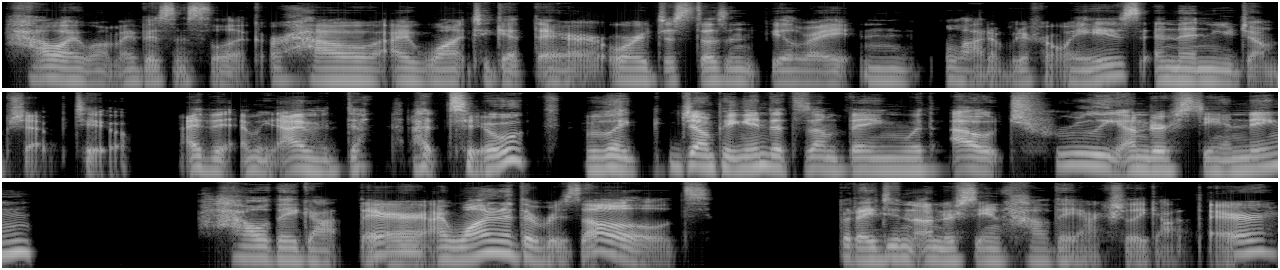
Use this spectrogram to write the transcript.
how I want my business to look or how I want to get there, or it just doesn't feel right in a lot of different ways. And then you jump ship too. I think, I mean, I've done that too, like jumping into something without truly understanding how they got there. I wanted the results, but I didn't understand how they actually got there.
